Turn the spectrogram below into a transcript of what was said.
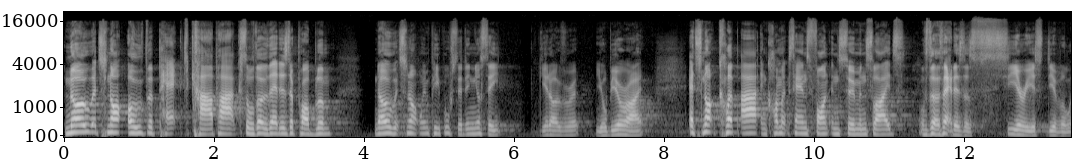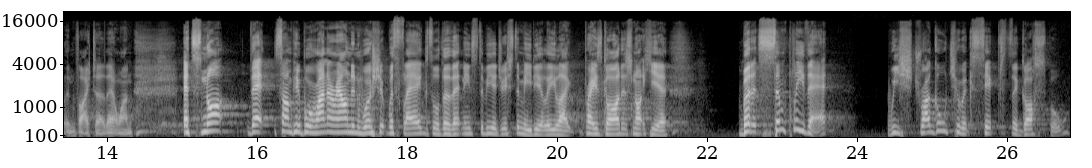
No, it's not overpacked car parks, although that is a problem. No, it's not when people sit in your seat. Get over it, you'll be all right. It's not clip art and Comic Sans font and sermon slides, although that is a serious devil inviter, that one. It's not that some people run around and worship with flags, although that needs to be addressed immediately. Like, praise God, it's not here. But it's simply that we struggle to accept the gospel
